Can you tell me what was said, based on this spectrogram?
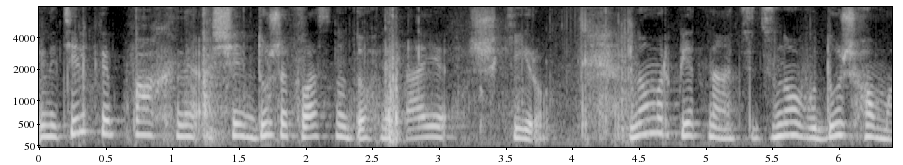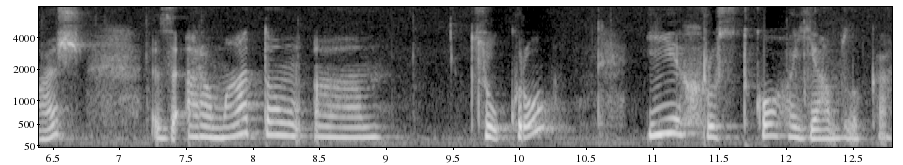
не тільки пахне, а ще й дуже класно доглядає шкіру. Номер 15. Знову душ гомаш з ароматом е, цукру і хрусткого яблука.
